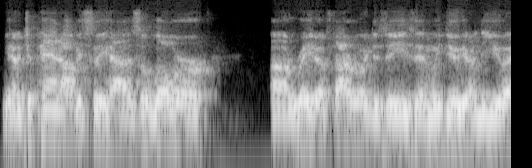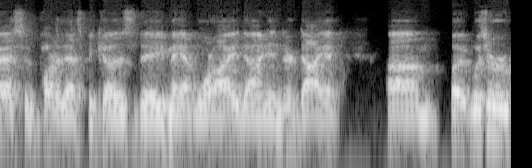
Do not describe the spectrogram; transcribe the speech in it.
you know Japan obviously has a lower uh, rate of thyroid disease than we do here in the U.S., and part of that's because they may have more iodine in their diet. Um, but was there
